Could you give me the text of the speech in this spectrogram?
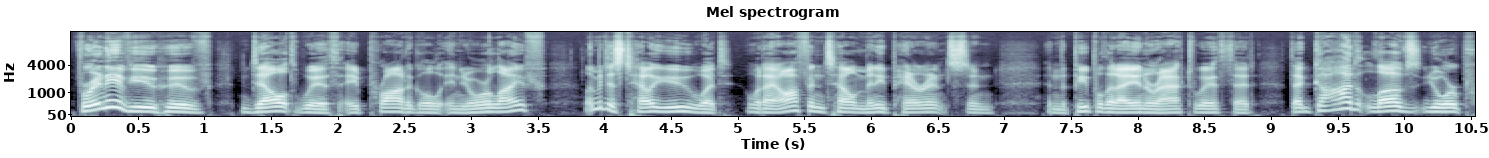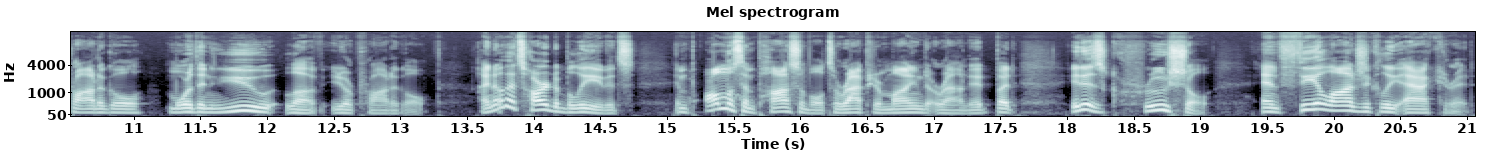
for any of you who've dealt with a prodigal in your life, let me just tell you what, what I often tell many parents and, and the people that I interact with that, that God loves your prodigal more than you love your prodigal. I know that's hard to believe. It's almost impossible to wrap your mind around it, but it is crucial and theologically accurate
